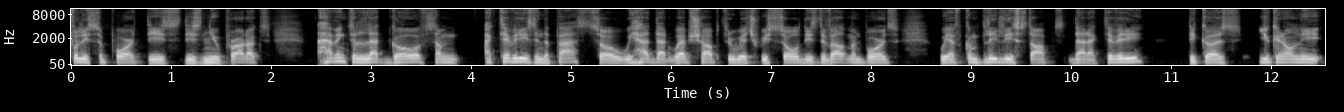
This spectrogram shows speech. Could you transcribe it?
fully support these these new products having to let go of some activities in the past. So we had that web shop through which we sold these development boards. We have completely stopped that activity because you can only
